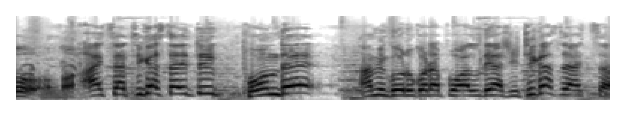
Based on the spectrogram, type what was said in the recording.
ও আচ্ছা ঠিক আছে তাহলে তুই ফোন দে আমি গরু কটা পল দিয়ে আসি ঠিক আছে আচ্ছা।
